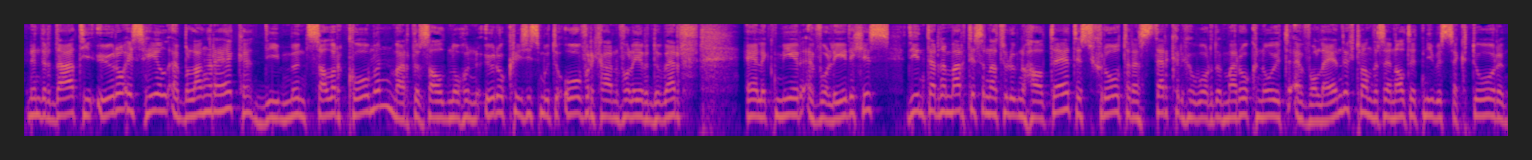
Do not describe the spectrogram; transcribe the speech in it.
En inderdaad, die euro is heel uh, belangrijk. Die munt zal er komen, maar er zal nog een eurocrisis moeten overgaan voordat de werf eigenlijk meer uh, volledig is. Die interne markt is er natuurlijk nog altijd, is groter en sterker geworden, maar ook nooit voleindigd. Want er zijn altijd nieuwe sectoren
